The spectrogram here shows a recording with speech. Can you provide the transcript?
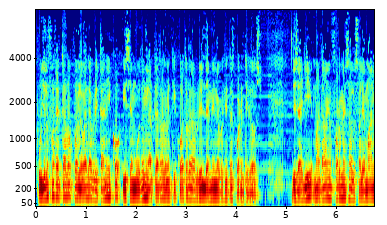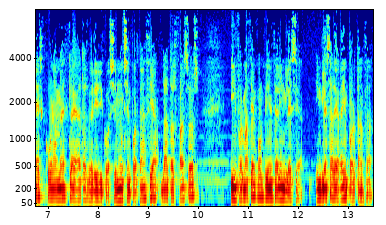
Puyol fue aceptado por el bando británico y se mudó a Inglaterra el 24 de abril de 1942. Desde allí mandaba informes a los alemanes con una mezcla de datos verídicos sin mucha importancia, datos falsos información confidencial inglesa, inglesa de gran importancia,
